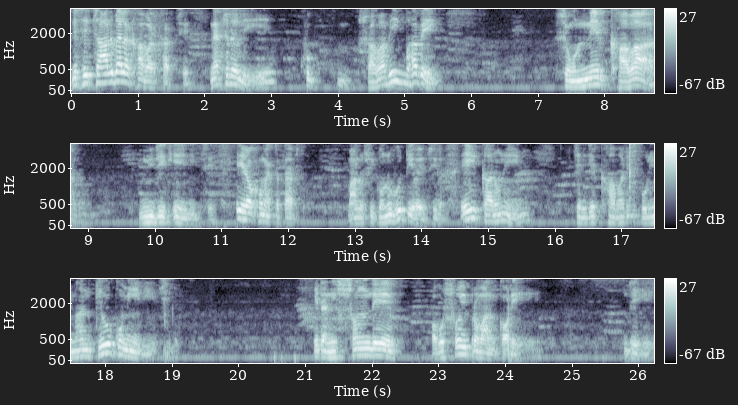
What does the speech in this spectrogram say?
যে সে চার বেলা খাবার খাচ্ছে। ন্যাচারালি খুব স্বাভাবিকভাবেই সে অন্যের খাবার নিজে খেয়ে নিচ্ছে। এরকম একটা তার মানসিক অনুভূতি হয়েছিল। এই কারণে সে নিজের খাবারের পরিমাণকেও কমিয়ে দিয়েছিল। এটা নিঃসন্দেহে অবশ্যই প্রমাণ করে যে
